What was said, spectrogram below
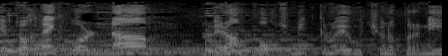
եւ թողնենք, որ նա մեր ամբողջ միտքն ու էությունը բռնի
